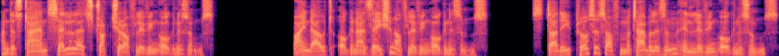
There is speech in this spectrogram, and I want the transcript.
understand cellular structure of living organisms, find out organization of living organisms, study process of metabolism in living organisms,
